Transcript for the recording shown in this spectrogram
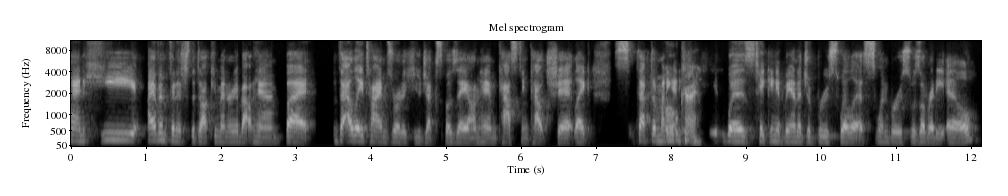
and he i haven't finished the documentary about him but the la times wrote a huge expose on him casting couch shit like theft of money Okay. was taking advantage of bruce willis when bruce was already ill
